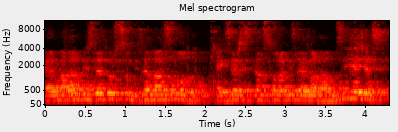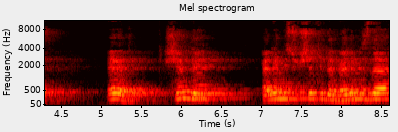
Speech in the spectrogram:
Elmalar bizde dursun, bize lazım olur. Egzersizden sonra biz elmalarımızı yiyeceğiz. Evet, şimdi elimiz şu şekilde belimizde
